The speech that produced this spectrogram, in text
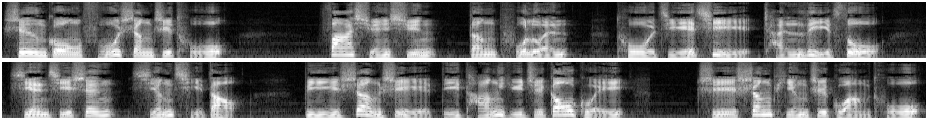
深宫浮生之徒，发玄勋，登蒲轮，吐节气，陈立素，显其身，行其道，比盛世敌唐虞之高轨，持生平之广图。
